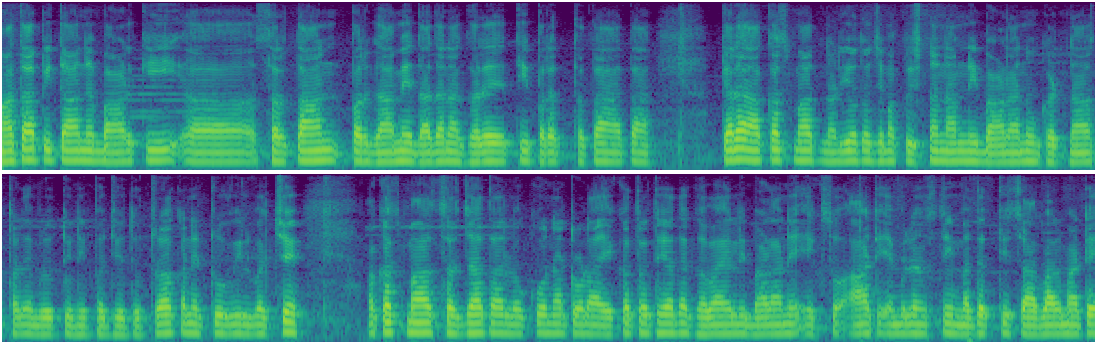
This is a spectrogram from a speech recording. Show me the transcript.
માતા પિતા અને બાળકી સરતાન પર ગામે દાદાના ઘરેથી પરત થતા હતા. ત્યારે અકસ્માત નડ્યો હતો જેમાં કૃષ્ણા નામની બાળાનું ઘટના સ્થળે મૃત્યુ નીપજ્યું હતું. ટ્રક અને ટુ વ્હીલ વચ્ચે અકસ્માત સર્જાતા લોકોના ટોળા એકત્ર થયા હતા. ઘવાયેલી બાળાને એકસો આઠ એમ્બ્યુલન્સની મદદથી સારવાર માટે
